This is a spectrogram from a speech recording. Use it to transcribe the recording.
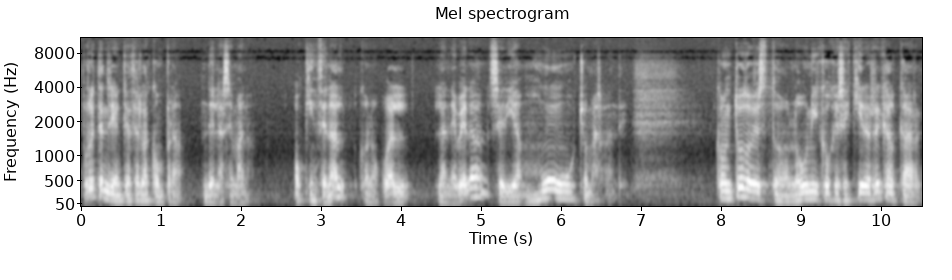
porque tendrían que hacer la compra de la semana o quincenal, con lo cual la nevera sería mucho más grande. Con todo esto, lo único que se quiere recalcar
